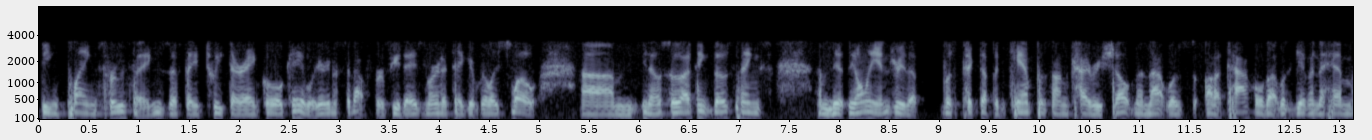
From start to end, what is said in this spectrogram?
being playing through things. If they tweak their ankle, okay, well, you're going to sit out for a few days, and we're going to take it really slow. Um, you know, so I think those things. Um, the, the only injury that was picked up in camp was on Khiry Shelton, and that was on a tackle that was given to him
